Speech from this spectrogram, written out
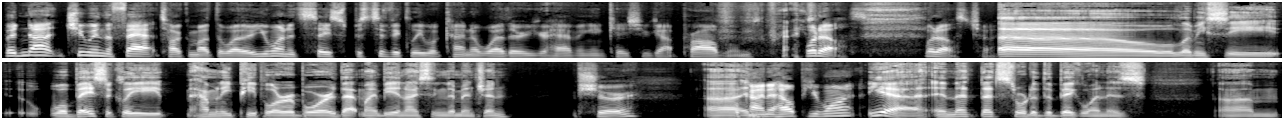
but not chewing the fat talking about the weather. You want to say specifically what kind of weather you're having in case you've got problems. Right. What else? What else, Chuck? Oh, let me see. Well, basically, how many people are aboard? That might be a nice thing to mention. sure. Uh, What kind of help you want? Yeah, and that that's sort of the big one is, um,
